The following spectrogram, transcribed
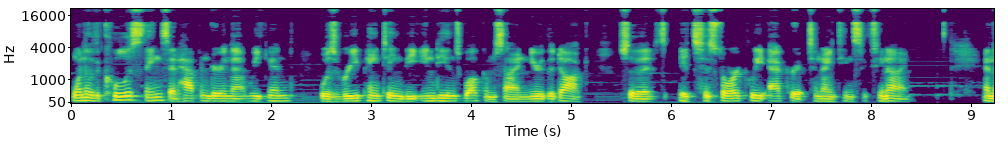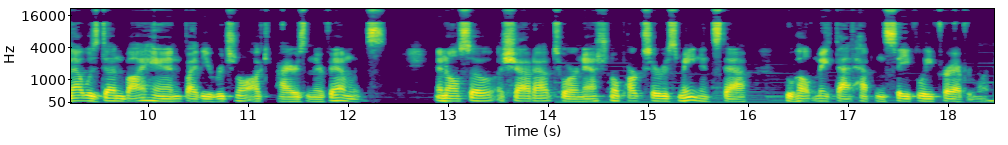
One of the coolest things that happened during that weekend was repainting the Indians Welcome sign near the dock so that it's historically accurate to 1969. And that was done by hand by the original occupiers and their families. And also a shout out to our National Park Service maintenance staff who helped make that happen safely for everyone.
